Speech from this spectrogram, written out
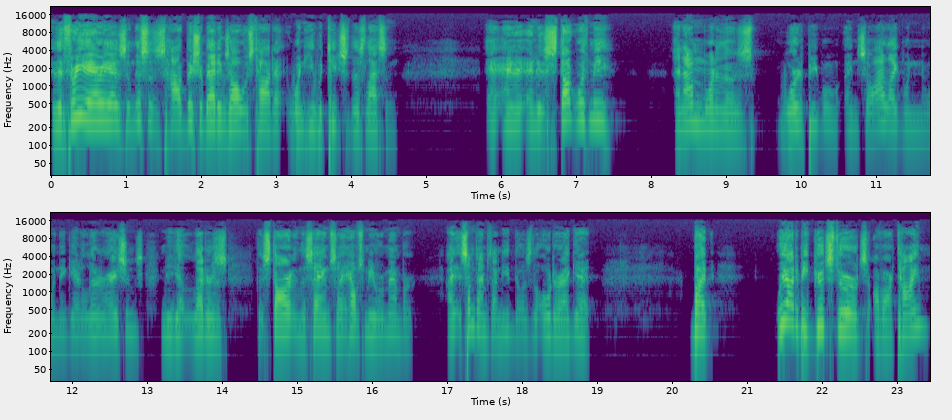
In the three areas, and this is how Bishop Eddings always taught it when he would teach this lesson and, and, and it stuck with me. And I'm one of those word people, and so I like when when they get alliterations and you get letters that start in the same, so it helps me remember. I, sometimes I need those the older I get. But we ought to be good stewards of our time,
